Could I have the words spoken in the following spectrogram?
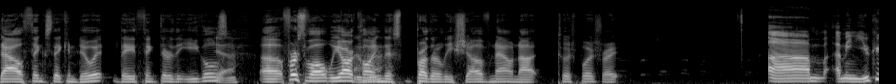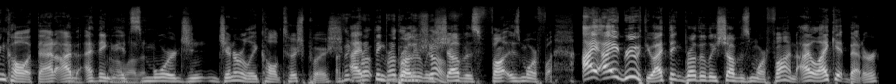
now thinks they can do it. They think they're the Eagles. Yeah. Uh, first of all, we are calling Uh-huh. this brotherly shove now, not tush push, right? Um, I mean, you can call it that. I, I think I it's it. more gen- generally called tush push. I I think think, brotherly brotherly shove. shove. is fun. Is more fun. I, I agree with you. I think brotherly shove is more fun. I like it better.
